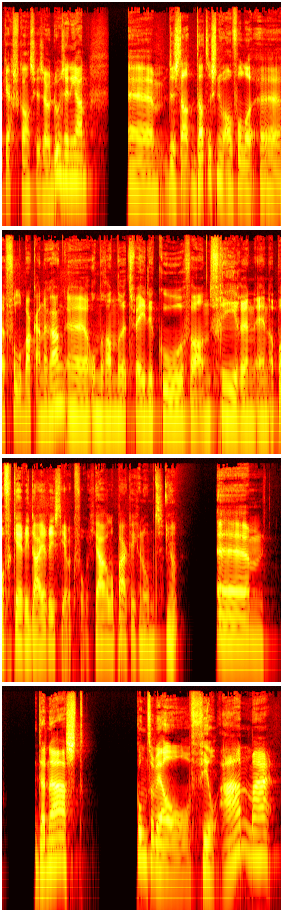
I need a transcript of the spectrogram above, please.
Kerstvakantie zo doen ze niet aan. Ehm, dus dat, dat is nu al volle, eh, volle bak aan de gang. Eh, onder andere het tweede koer van Vrieren en Apothecary Diaries. Die heb ik vorig jaar al een paar keer genoemd. Ja. Ehm, daarnaast komt er wel veel aan, maar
